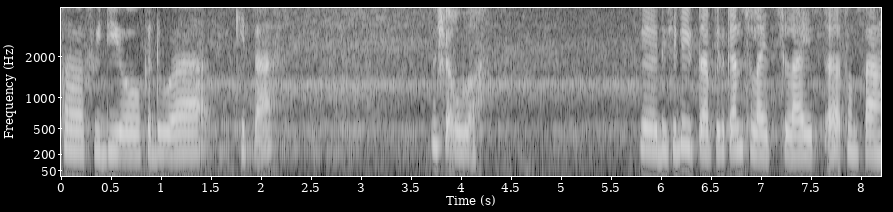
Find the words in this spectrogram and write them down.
uh, video kedua kita. Masya Allah. Ya, di sini ditampilkan slide-slide uh, tentang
